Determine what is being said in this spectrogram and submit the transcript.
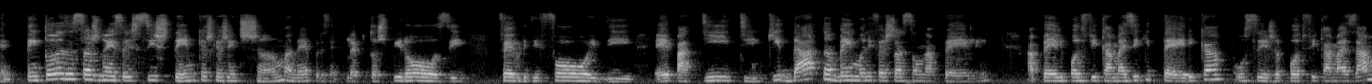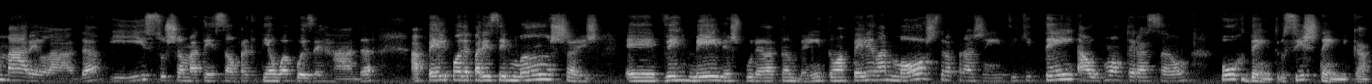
É, tem todas essas doenças sistêmicas que a gente chama, né? Por exemplo, leptospirose, febre tifoide, hepatite, que dá também manifestação na pele. A pele pode ficar mais ictérica, ou seja, pode ficar mais amarelada, e isso chama atenção para que tenha alguma coisa errada. A pele pode aparecer manchas é, vermelhas por ela também. Então, a pele ela mostra para a gente que tem alguma alteração por dentro, sistêmica.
